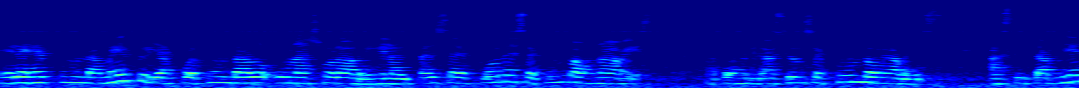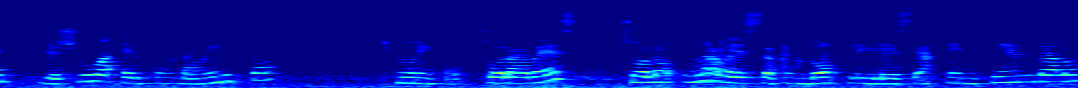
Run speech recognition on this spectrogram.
Él es el fundamento y ya fue fundado una sola vez. El altar se pone, se funda una vez. La congregación se funda una vez. Así también Yeshua, el fundamento único. Sola vez, solo una vez se fundó la iglesia. Entiéndalo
